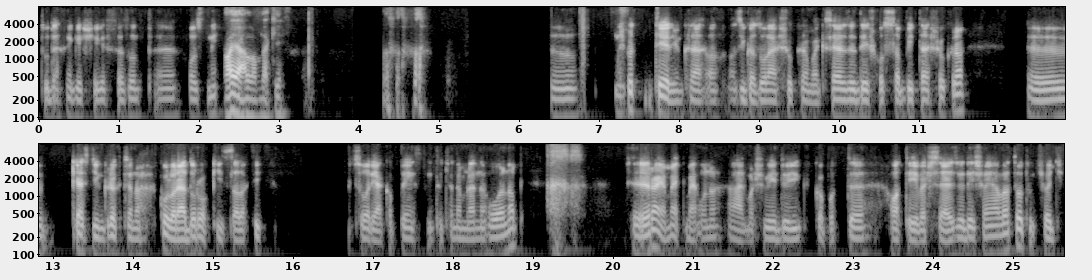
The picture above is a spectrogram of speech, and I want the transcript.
tud-e egészséges szezont eh, hozni. Ajánlom neki. Ö, És akkor térjünk rá az igazolásokra, meg szerződés hosszabbításokra. Ö, Kezdjünk rögtön a Colorado Rockies-zal, akik szórják a pénzt, mint hogyha nem lenne holnap. Ö, Ryan McMahon, a hármas védőjük kapott hat éves szerződés ajánlatot, úgyhogy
